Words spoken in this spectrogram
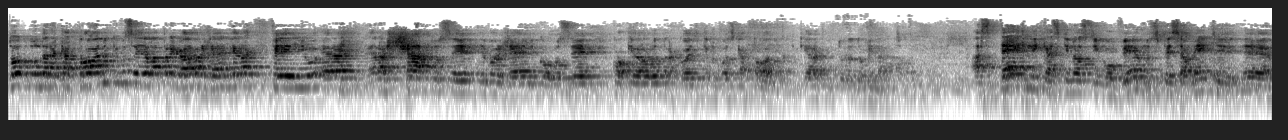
Todo mundo era católico e você ia lá pregar o evangelho, era feio, era, era chato ser evangélico ou ser qualquer outra coisa que não fosse católica, porque era a cultura dominante. As técnicas que nós desenvolvemos, especialmente é,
